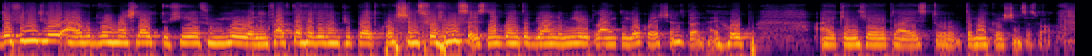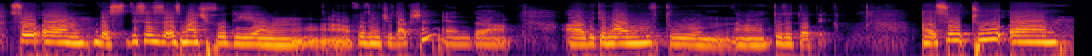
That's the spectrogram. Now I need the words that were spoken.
definitely I would very much like to hear from you. And in fact, I have even prepared questions for you. So it's not going to be only me replying to your questions, but I hope I can hear replies to, to my questions as well. So um, this, this is as much for the, um, uh, for the introduction. And uh, uh, we can now move to, um, uh, to the topic. Uh, so to, um,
